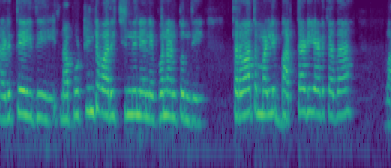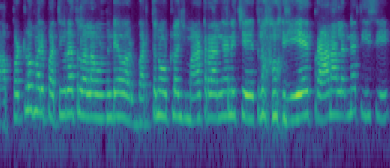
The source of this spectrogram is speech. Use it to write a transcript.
అడిగితే ఇది నా పుట్టింటి వారు ఇచ్చింది నేను ఇవ్వనంటుంది. తర్వాత మళ్ళీ భర్త అడిగాడు కదా. అప్పట్లో మరి పతివ్రతలు అలా ఉండేవారు. భర్త నోట్లోంచి మాట రాగానే చేతిలో ఏ ప్రాణాలన్నా తీసి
